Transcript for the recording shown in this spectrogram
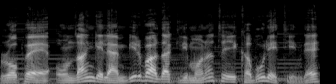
Rope ondan gelen bir bardak limonatayı kabul ettiğinde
